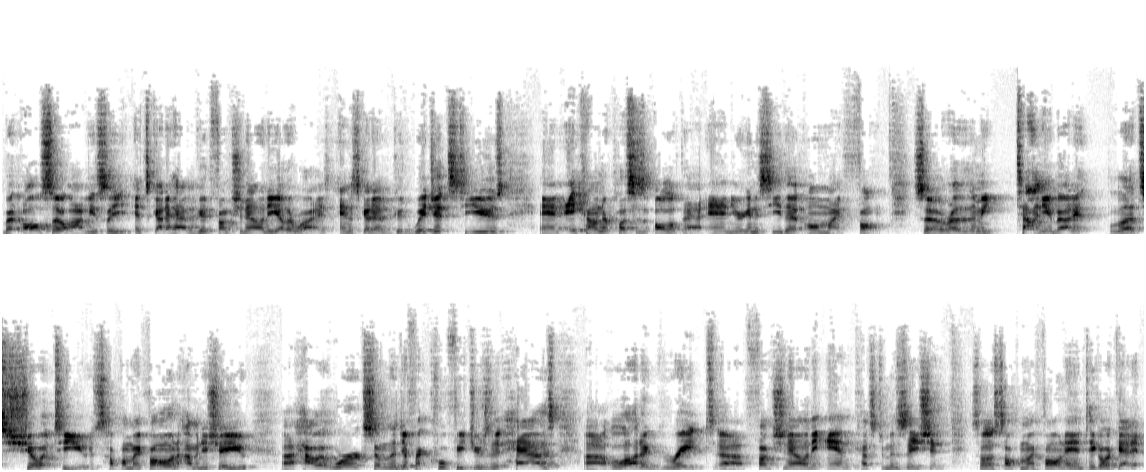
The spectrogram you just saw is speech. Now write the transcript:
But also, obviously, it's got to have good functionality otherwise. And it's got to have good widgets to use. And A Calendar Plus is all of that. And you're to see that on my phone. So rather than me telling you about it, let's show it to you. It's up on my phone. I'm to show you uh, how it works, some of the different cool features it has, uh, a lot of great uh, functionality and customization. So let's hop on my phone and take a look at it.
